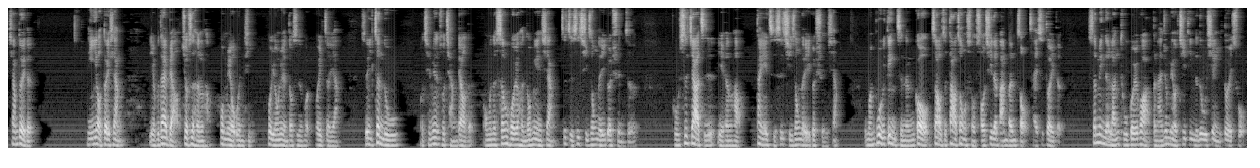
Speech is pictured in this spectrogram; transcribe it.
相对的，你有对象，也不代表就是很好或没有问题，会永远都是会会这样。所以，正如我前面所强调的，我们的生活有很多面向，这只是其中的一个选择。普世价值也很好，但也只是其中的一个选项。我们不一定只能够照着大众所熟悉的版本走才是对的。生命的蓝图规划本来就没有既定的路线与对错，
